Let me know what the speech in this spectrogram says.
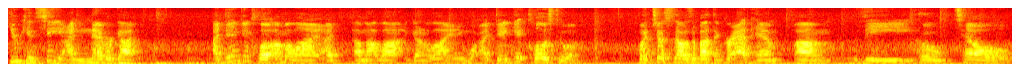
you can see I never got. I did get close. I'm a lie. I, I'm not li- gonna lie anymore. I did get close to him. But just as I was about to grab him, um, the hotel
